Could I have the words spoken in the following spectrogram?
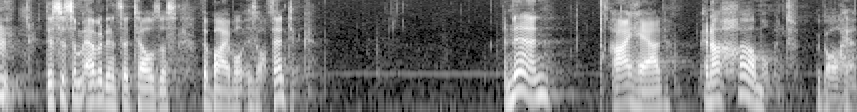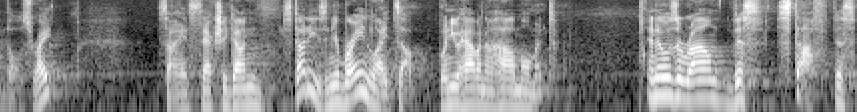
this is some evidence that tells us the Bible is authentic. And then I had an aha moment. We've all had those, right? Science has actually done studies, and your brain lights up when you have an aha moment. And it was around this stuff, this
